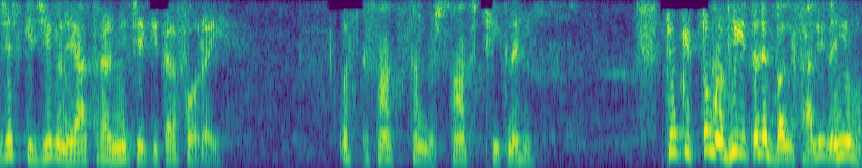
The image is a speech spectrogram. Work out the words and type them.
जिसकी जीवन यात्रा नीचे की तरफ़ हो रही। उसके साथ संग साथ ठीक नहीं। क्योंकि तुम अभी इतने बलशाली नहीं हो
